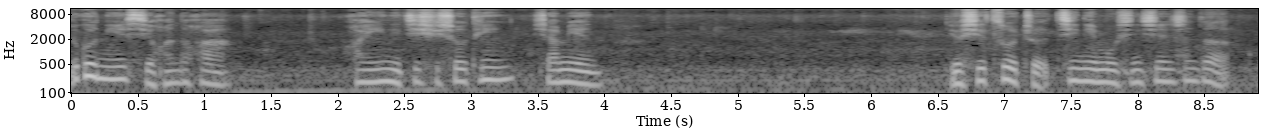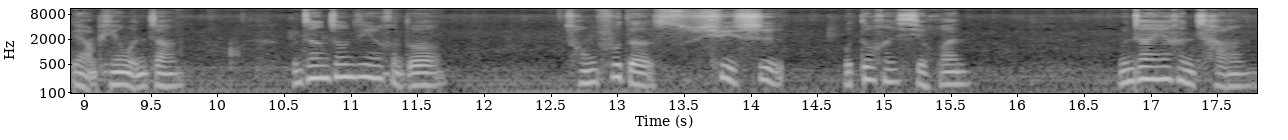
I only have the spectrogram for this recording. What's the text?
如果你也喜欢的话，欢迎你继续收听下面有些作者纪念木心先生的两篇文章。文章中间有很多。重复的叙事，我都很喜欢。文章也很长，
